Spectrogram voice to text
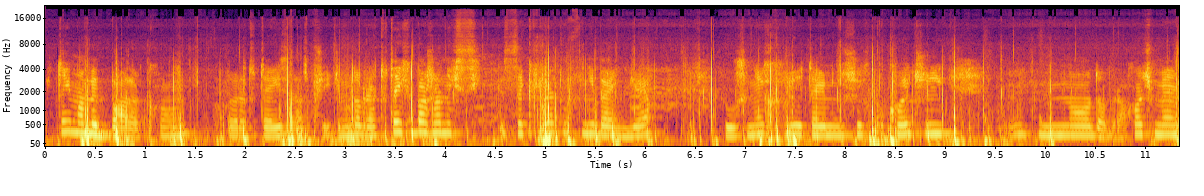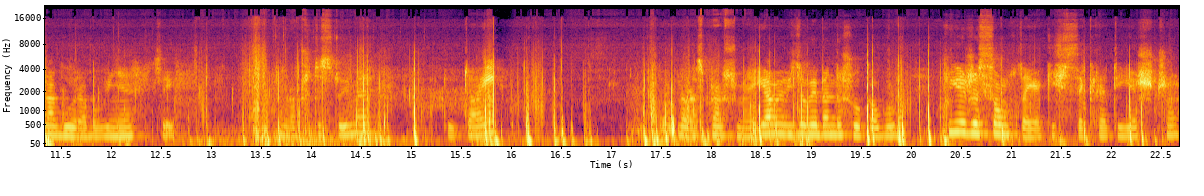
Tutaj mamy balkon. Dobra, tutaj zaraz przejdziemy. Dobra, tutaj chyba żadnych sek- sekretów nie będzie. Różnych y, tajemniczych pokoi, czyli... mm, No dobra, chodźmy na górę, bo więcej... Dobra, przetestujmy. Tutaj. Dobra, sprawdźmy. Ja widzowie będę szukał, bo czuję, że są tutaj jakieś sekrety jeszcze.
